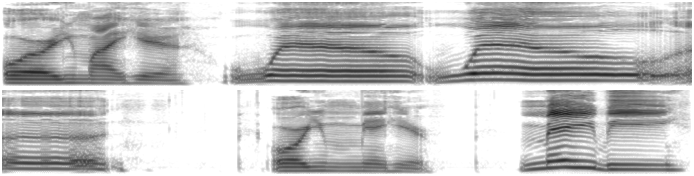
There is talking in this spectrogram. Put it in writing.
Or you might hear, well, well, uh, or you may hear, maybe,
